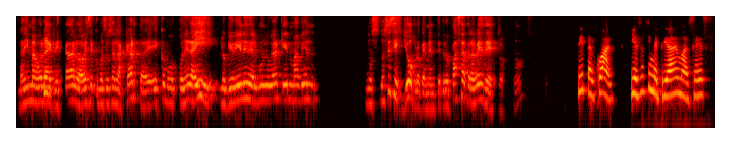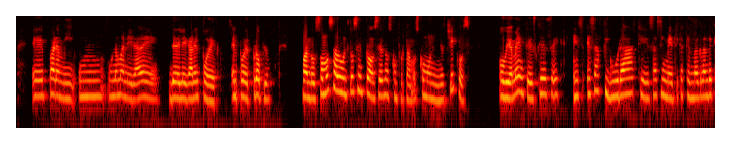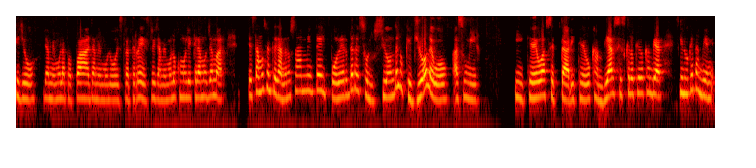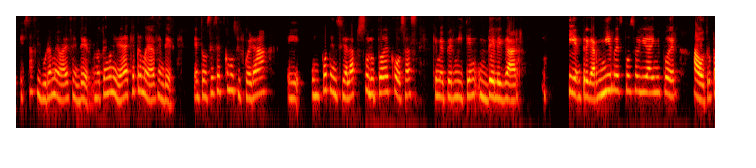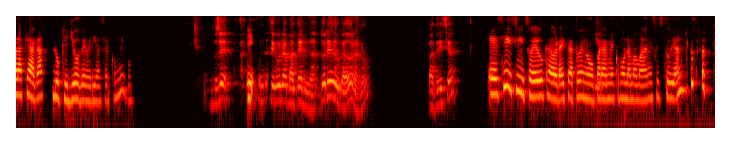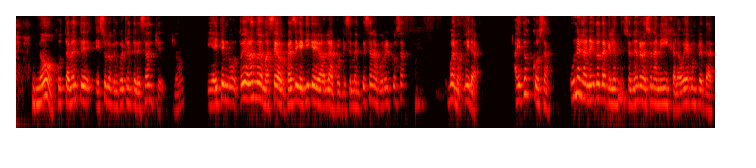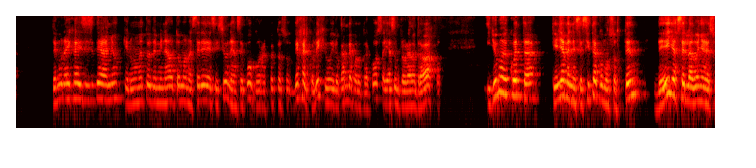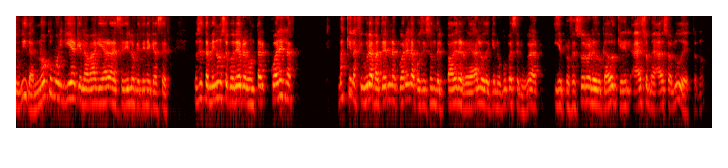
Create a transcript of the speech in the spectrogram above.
La misma bola de cristal o a veces como se usan las cartas, es como poner ahí lo que viene de algún lugar que es más bien, no, sé si es yo propiamente, pero pasa a través de esto, ¿no? Sí, tal cual. Y esa simetría además es eh, para mí una manera de, de delegar el poder, el poder propio. Cuando somos adultos entonces nos comportamos como niños chicos. Obviamente es que ese, es esa figura que es asimétrica, que es más grande que yo, llamémosla papá, llamémoslo extraterrestre, llamémoslo como le queramos llamar, estamos entregándonos solamente el poder de resolución de lo que yo debo asumir y que debo aceptar y que debo cambiar si es que lo quiero cambiar, sino que también esa figura me va a defender. No tengo ni idea de qué, pero me va a defender. Entonces es como si fuera eh, un potencial absoluto de cosas que me permiten delegar y entregar mi responsabilidad y mi poder a otro para que haga lo que yo debería hacer conmigo. Entonces, una figura paterna. Tú eres educadora, ¿no? Patricia. Eh, sí, sí, soy educadora y trato de no pararme como la mamá de mis estudiantes. No, justamente eso es lo que encuentro interesante, ¿no? Y ahí tengo, estoy hablando demasiado, parece que aquí que iba a hablar, porque se me empiezan a ocurrir cosas. Bueno, mira, hay dos cosas. Una es la anécdota que les mencioné en relación a mi hija, la voy a completar. Tengo una hija de 17 años que en un momento determinado toma una serie de decisiones hace poco respecto a su... deja el colegio y lo cambia por otra cosa y hace un programa de trabajo. Y yo me doy cuenta que ella me necesita como sostén de ella ser la dueña de su vida, no como el guía que la va a guiar a decidir lo que tiene que hacer. Entonces también uno se podría preguntar cuál es la más que la figura paterna, cuál es la posición del padre real o de quien ocupa ese lugar, y el profesor o el educador, que a, eso, a eso alude esto, ¿no?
